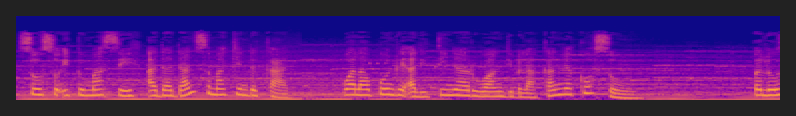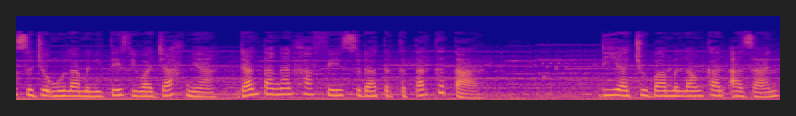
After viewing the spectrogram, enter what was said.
sosok itu masih ada dan semakin dekat, walaupun realitinya ruang di belakangnya kosong. Peluh sejuk mula menitis di wajahnya dan tangan Hafiz sudah terketar-ketar. Dia cuba melaungkan azan,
